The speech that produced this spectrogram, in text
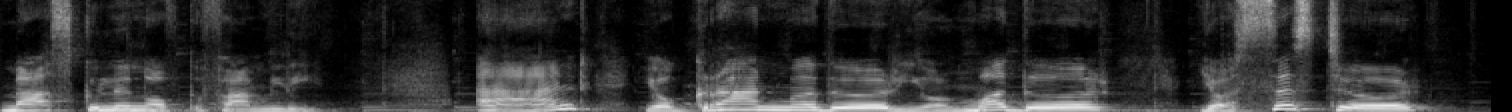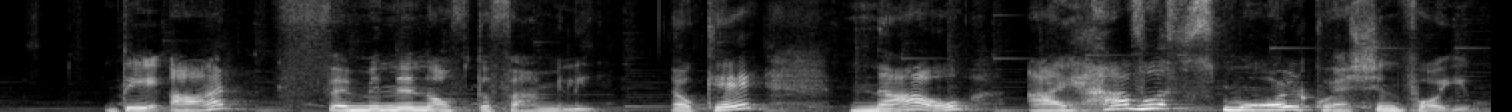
masculine of the family. And your grandmother, your mother, your sister, they are feminine of the family. Okay? Now I have a small question for you.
